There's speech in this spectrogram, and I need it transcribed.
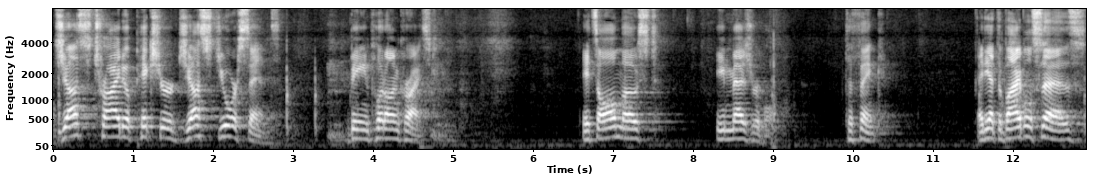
just try to picture just your sins being put on Christ. It's almost immeasurable to think. And yet the Bible says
